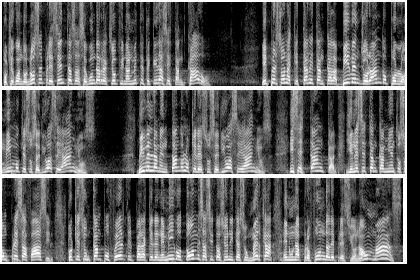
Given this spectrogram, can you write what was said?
Porque cuando no se presenta esa segunda reacción, finalmente te quedas estancado. Y hay personas que están estancadas, viven llorando por lo mismo que sucedió hace años. Viven lamentando lo que les sucedió hace años y se estancan. Y en ese estancamiento son presa fácil porque es un campo fértil para que el enemigo tome esa situación y te sumerja en una profunda depresión. Aún más.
